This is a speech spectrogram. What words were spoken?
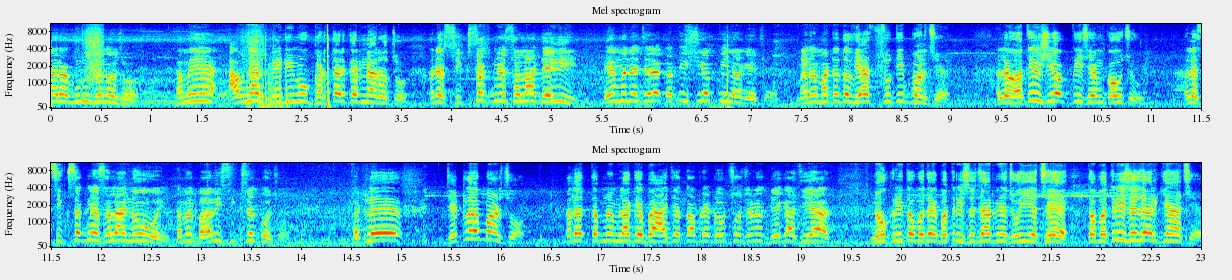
મારા ગુરુજનો છો. તમે આવનાર પેઢીનું ઘડતર કરનારો છો. અને શિક્ષકને સલાહ દેવી એ મને જરાક અતિશયોક્તિ લાગે છે. મારા માટે તો વ્યાજ શ્રુતિ પણ છે. એટલે અતિશયોક્તિ છે એમ કહું છું. એટલે શિક્ષકને સલાહ ન હોય, તમે ભાવિ શિક્ષકો છો. એટલે જેટલા પણ છો, કદાચ તમને એમ લાગે, ભાઈ, આજે તો આપણે દોઢસો જણા ભેગા થયા. નોકરી તો બધા બત્રીસ હજારને જોઈએ છે. તો બત્રીસ હજાર ક્યાં છે?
